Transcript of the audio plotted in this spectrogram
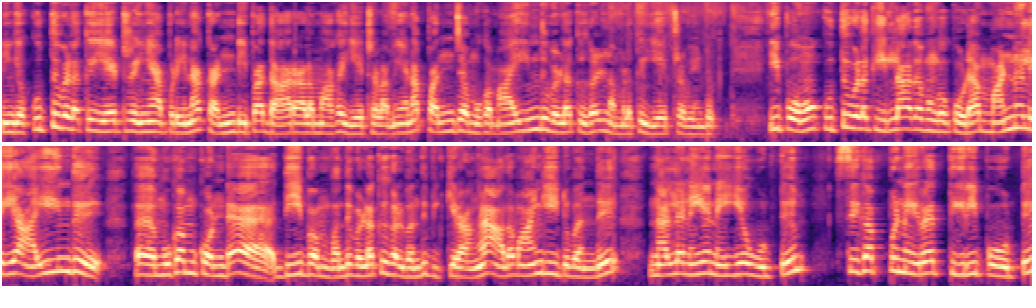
நீங்கள் குத்து விளக்கு ஏற்றுறீங்க அப்படின்னா கண்டிப்பாக தாராளமாக ஏற்றலாம். ஏன்னா பஞ்சமுகம் ஐந்து விளக்குகள் நம்மளுக்கு ஏற்ற வேண்டும். இப்போ குத்து விளக்கு இல்லாதவங்க கூட மண்ணிலேயே ஐந்து முகம் கொண்ட தீபம் வந்து விளக்குகள் வந்து விற்கிறாங்க அதை வாங்கிட்டு வந்து நல்லெண்ணெய நெய்யை விட்டு சிகப்பு நிற திரி போட்டு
